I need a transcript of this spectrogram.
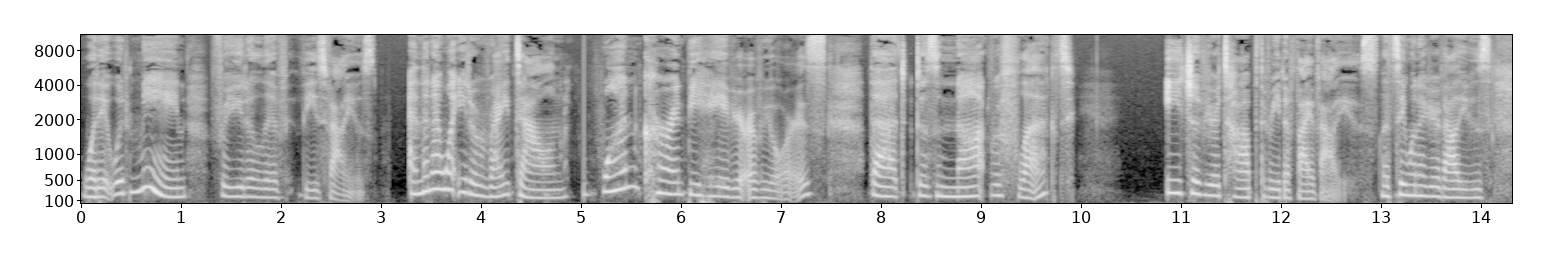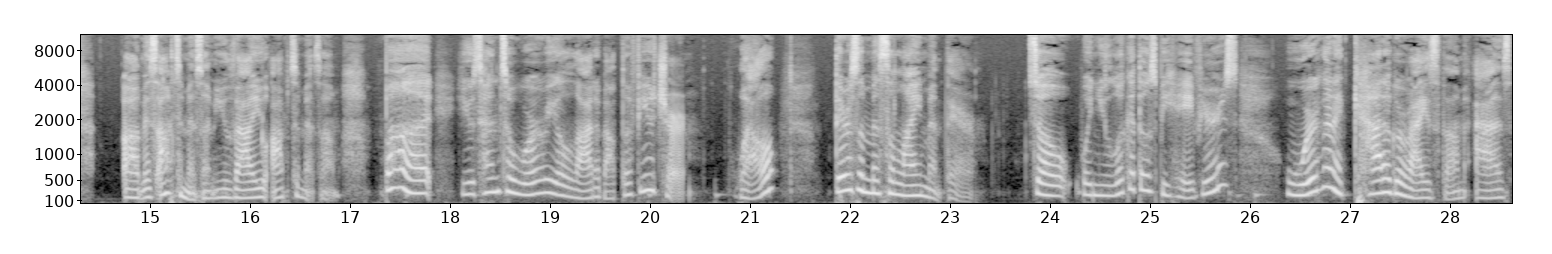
what it would mean for you to live these values. And then I want you to write down one current behavior of yours that does not reflect each of your top three to five values. Let's say one of your values um, is optimism. You value optimism, but you tend to worry a lot about the future. Well, there's a misalignment there. So when you look at those behaviors, we're going to categorize them as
